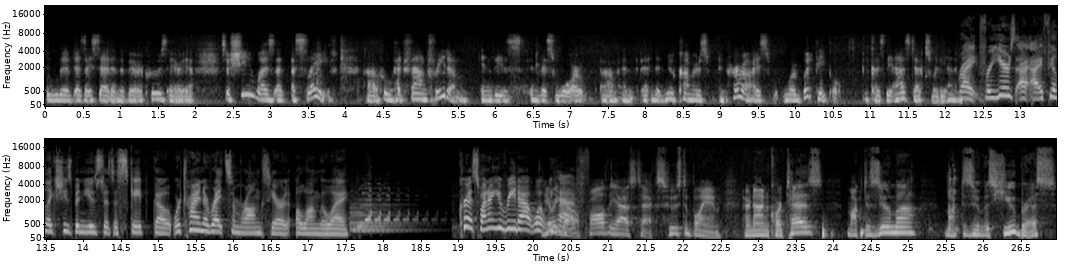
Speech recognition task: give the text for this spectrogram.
who lived, as I said, in the Veracruz area. So she was a, a slave uh, who had found freedom in these in this war, um, and, and the newcomers, in her eyes, were good people because the Aztecs were the enemy. Right. For years, I, I feel like she's been used as a scapegoat. We're trying to right some wrongs here along the way. Chris, why don't you read out what Here we, have? go. Fall of the Aztecs. Who's to blame? Hernan Cortez, Moctezuma, Moctezuma's hubris.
